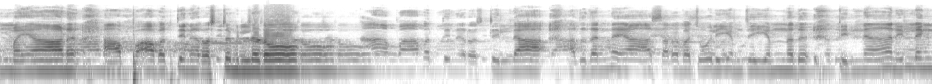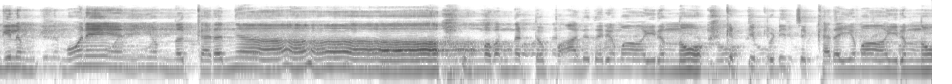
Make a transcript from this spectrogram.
ഉമ്മയാണ്. ആ പാപത്തിന് റെസ്റ്റുമില്ലടോ പാപത്തിന് റെസ്റ്റ് ഇല്ല അത് തന്നെയാ സർവജോലിയും ചെയ്യുന്നത്. തിന്നാനില്ലെങ്കിലും മോനെ നീയൊന്ന് കരഞ്ഞ. ഉമ്മ വന്നിട്ട് പാൽ തരുമായിരുന്നു. കെട്ടിപ്പിടിച്ച് കരയുമായിരുന്നു.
